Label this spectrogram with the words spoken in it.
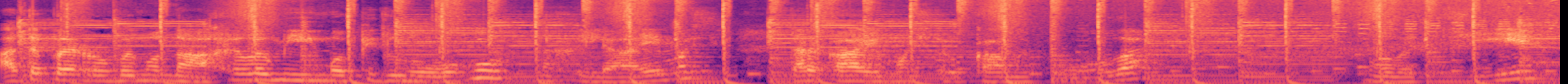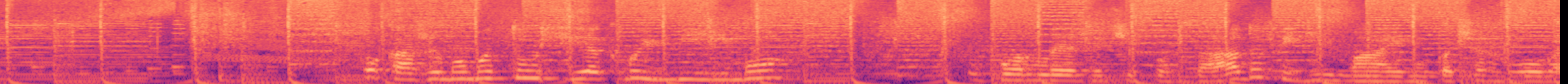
А тепер робимо нахили, вміємо підлогу, нахиляємось, торкаємось руками пола. Молодці. Покажемо матусі, як ми вміємо. Упор лежачи позаду, підіймаємо почергово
